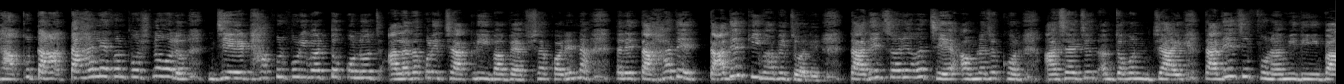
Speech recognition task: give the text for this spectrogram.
ঠাকুর তাহলে এখন প্রশ্ন হলো যে ঠাকুর পরিবার তো কোনো আলাদা করে চাকরি বা ব্যবসা করেন না, তাহলে তাহাদের, তাদের কীভাবে চলে? তাদের চলে হচ্ছে আমরা যখন আচার্য, যখন যাই, তাদের যে প্রণামী দিই বা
